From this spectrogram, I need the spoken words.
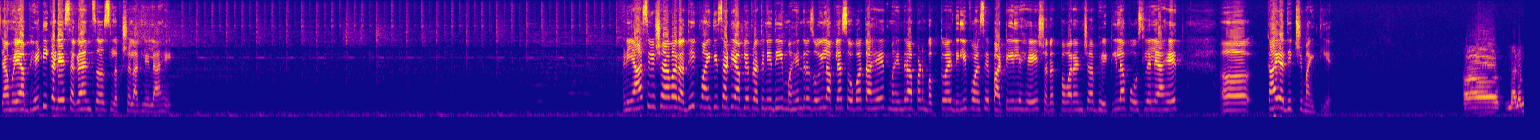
त्यामुळे या भेटीकडे सगळ्यांचंच लक्ष लागलेलं आहे. आणि याच विषयावर अधिक माहितीसाठी आपले प्रतिनिधी महेंद्र जोईल आपल्यासोबत आहेत. महेंद्र आपण बघतोय दिलीप वळसे पाटील हे शरद पवारांच्या भेटीला पोहोचलेले आहेत. काय अधिकची माहिती आहे? मॅडम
